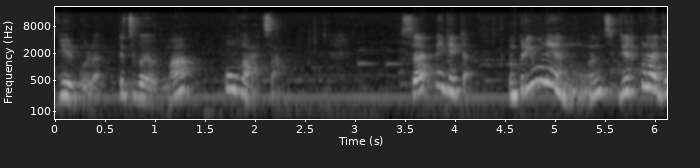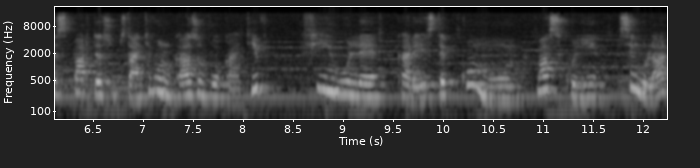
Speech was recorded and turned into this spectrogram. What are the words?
virgulă, îți voi urma povața. Să medităm. În primul enunț, virgula desparte substantivul în cazul vocativ fiule, care este comun, masculin, singular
